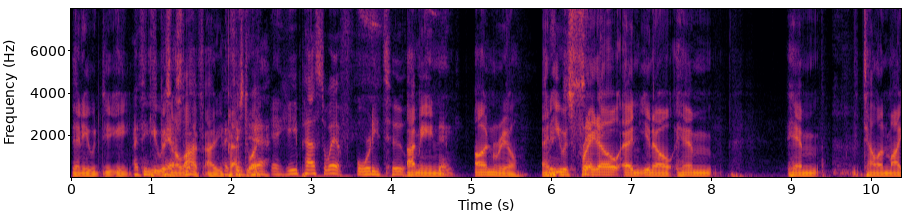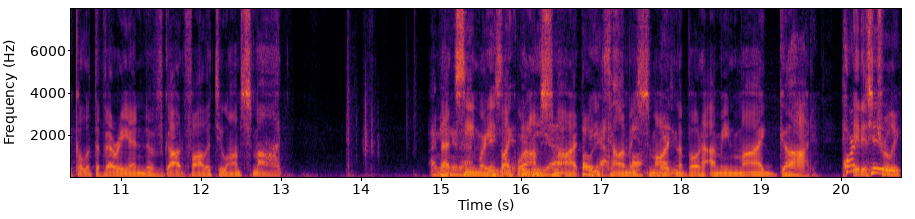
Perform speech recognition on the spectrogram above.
Then he, would- he, I think he he wasn't alive. away. Uh, He I passed think, away. yeah. Yeah, he passed away at 42. I mean, think. unreal. And He he was was sick. Fredo, and you know him, him telling Michael at the very end of Godfather 2, "I'm smart." I mean, That in scene where he's the- like, "Where in I'm the, uh, smart," and he's telling me Oh, he's smart in the boat. I mean, my God, Part it is two, truly.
